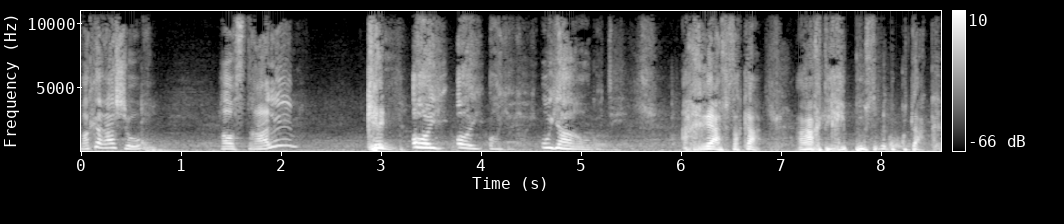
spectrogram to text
מה קרה שוב? האוסטרלים? כן, אוי, אוי, אוי, אוי, הוא יהרוג אותי. אחרי ההפסקה ערכתי חיפוש מדוקדק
